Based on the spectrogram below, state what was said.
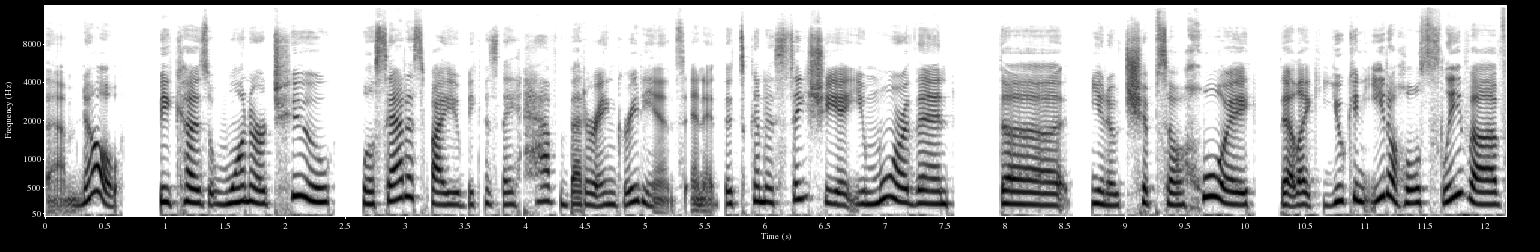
them. No, because one or two will satisfy you because they have better ingredients in it. It's going to satiate you more than the, you know, chips ahoy that like you can eat a whole sleeve of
